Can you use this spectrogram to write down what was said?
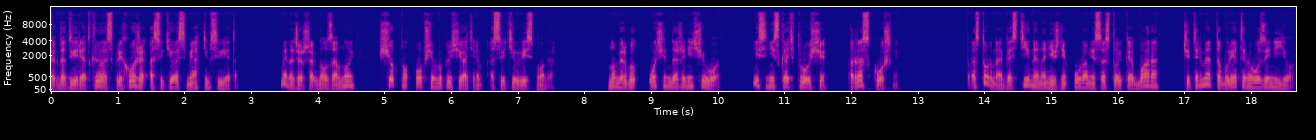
Когда дверь открылась, прихожая осветилась мягким светом. Менеджер шагнул за мной, щелкнул общим выключателем, осветил весь номер. Номер был очень даже ничего, если не сказать проще, роскошный. Просторная гостиная на нижнем уровне со стойкой бара, четырьмя табуретами возле нее.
